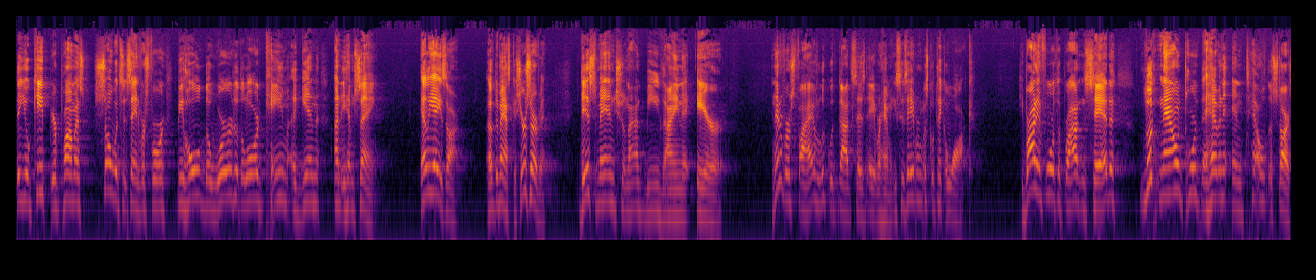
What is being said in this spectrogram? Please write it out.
that you'll keep your promise. So, what's it say in verse 4? Behold, the word of the Lord came again unto him, saying, Eliezer, of Damascus, your servant, this man shall not be thine heir. And then in verse 5, look what God says to Abraham. He says, Abraham, let's go take a walk. He brought him forth abroad and said, Look now toward the heaven and tell the stars.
